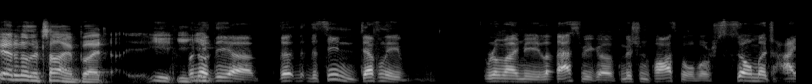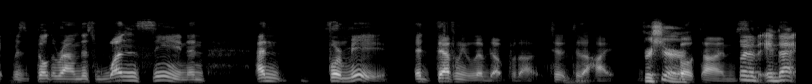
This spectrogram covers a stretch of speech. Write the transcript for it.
at another time. But you, you, But no, the uh, the the scene definitely reminded me last week of Mission Possible, where so much hype was built around this one scene, and and for me, it definitely lived up for that to, to the hype for sure. both times. But in- in that,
